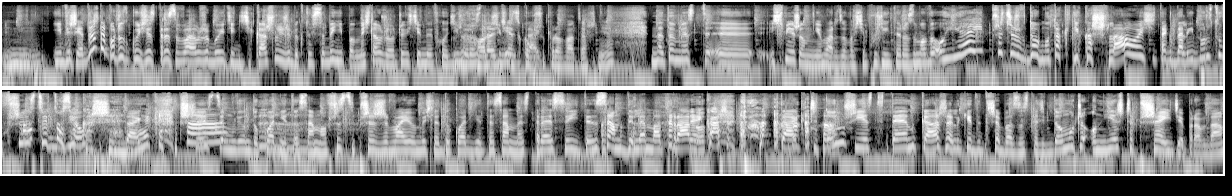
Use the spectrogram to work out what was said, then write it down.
Mm, I wiesz, ja też na początku się stresowałam, że moje dzieci kaszlą i żeby ktoś sobie nie pomyślał, że oczywiście my wchodzimy, że chore dziecko tak. przyprowadzasz, nie? Natomiast e, śmieszą mnie bardzo właśnie później te rozmowy. Ojej, przecież w domu tak nie kaszlałeś i tak dalej. I po prostu wszyscy co to mówią... kaszelek? Tak, wszyscy mówią dokładnie to samo. Wszyscy przeżywają, myślę, dokładnie te same stresy i ten sam dylemat rano. Kaszel. Tak, czy to już jest ten kaszel, kiedy trzeba zostać w domu, czy on jeszcze przejdzie, prawda?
